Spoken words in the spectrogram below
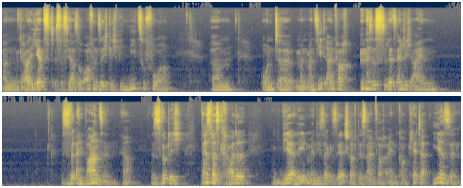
Ähm, gerade jetzt ist es ja so offensichtlich wie nie zuvor. Ähm, und äh, man, man sieht einfach, es ist letztendlich ein es ist ein Wahnsinn. Ja? Es ist wirklich das, was gerade wir erleben in dieser Gesellschaft, ist einfach ein kompletter Irrsinn,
